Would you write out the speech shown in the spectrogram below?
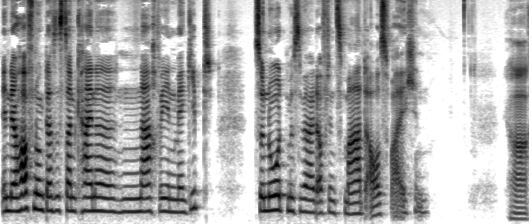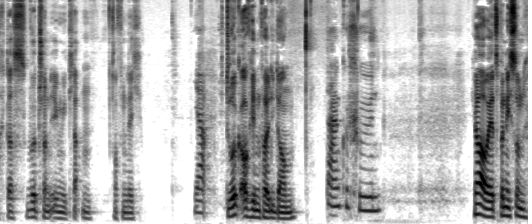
in der Hoffnung, dass es dann keine Nachwehen mehr gibt. Zur Not müssen wir halt auf den Smart ausweichen. Ja, das wird schon irgendwie klappen, hoffentlich. Ja. Ich drücke auf jeden Fall die Daumen. Dankeschön. Ja, aber jetzt bin ich so ein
